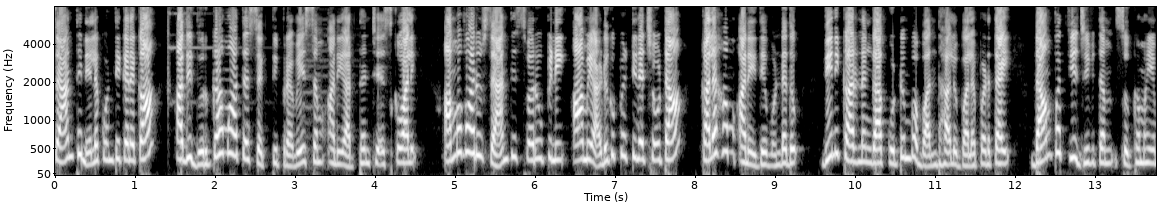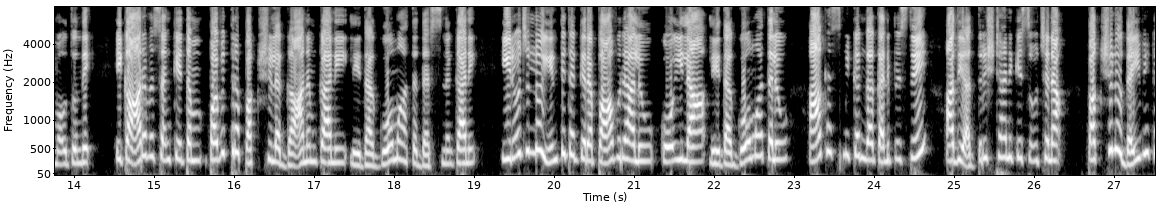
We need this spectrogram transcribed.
శాంతి నెలకొంటే కనుక అది దుర్గామాత శక్తి ప్రవేశం అని అర్థం చేసుకోవాలి. అమ్మవారు శాంతి స్వరూపిణి. ఆమె అడుగుపెట్టిన చోట కలహం అనేదే ఉండదు. దీని కారణంగా కుటుంబ బంధాలు బలపడతాయి. దాంపత్య జీవితం సుఖమయమవుతుంది. ఇక ఆరవ సంకేతం పవిత్ర పక్షుల గానం కాని లేదా గోమాత దర్శనం కాని. ఈ రోజుల్లో ఇంటి దగ్గర పావురాలు కోయిల లేదా గోమాతలు ఆకస్మికంగా కనిపిస్తే అది అదృష్టానికి సూచన. పక్షులు దైవిక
